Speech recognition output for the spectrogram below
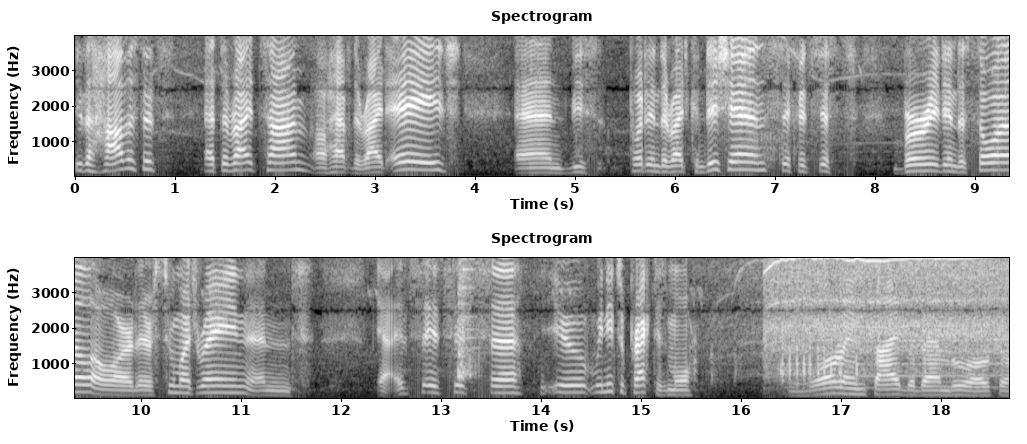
either harvested at the right time or have the right age and be put in the right conditions. If it's just buried in the soil or there's too much rain and yeah, it's it's it's uh, you. We need to practice more. Water inside the bamboo also.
